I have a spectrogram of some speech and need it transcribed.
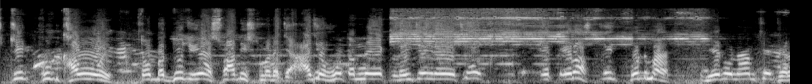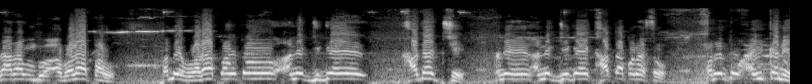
સ્ટ્રીટ ફૂડ ખાવું હોય તો બધું જ અહીંયા સ્વાદિષ્ટ મળે છે. આજે હું તમને એક લઈ જઈ રહ્યો છું, એક એવા સ્ટ્રીટ ફૂડમાં જેનું નામ છે જલારામ વડાપાઉં. તમે વડાપાઉં તો અનેક જગ્યાએ ખાધા જ છે. અને અનેક જગ્યાએ ખાતા પણ હશો. પરંતુ અહીં કને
